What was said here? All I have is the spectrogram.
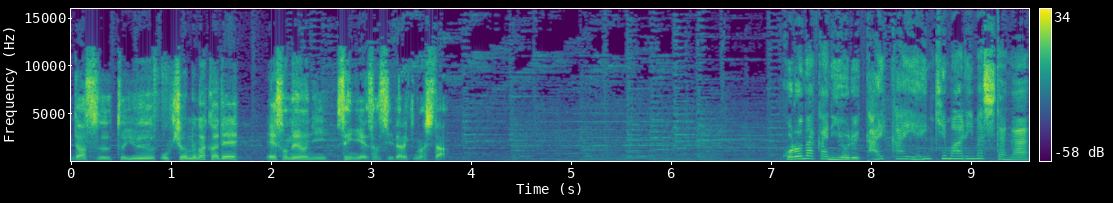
出すという目標の中で、そのように宣言させていただきました。コロナ禍による大会延期もありましたが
